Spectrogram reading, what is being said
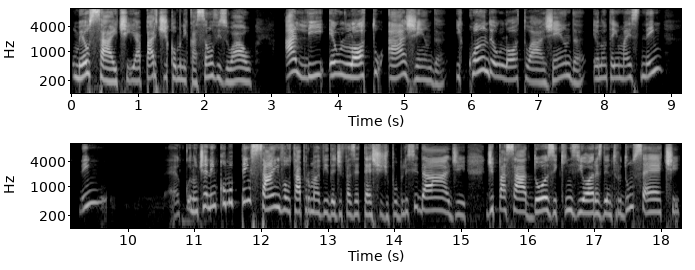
o meu site e a parte de comunicação visual, ali eu loto a agenda. E quando eu loto a agenda, eu não tenho mais nem nem não tinha nem como pensar em voltar para uma vida de fazer teste de publicidade, de passar 12, 15 horas dentro de um set.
